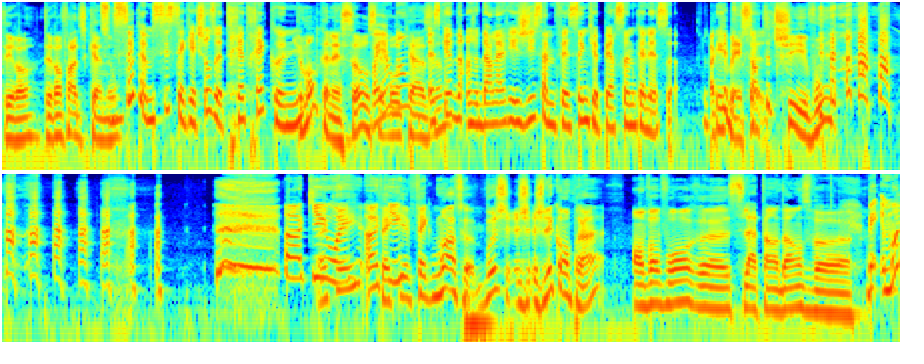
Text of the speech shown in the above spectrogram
T'iras, t'iras faire du Tu canot. dis ça comme si c'était quelque chose de très, très connu. Tout le monde connaît ça, Old Voyons Sable Chasm. est-ce que dans, dans la régie, ça me fait signe que personne connaît ça? OK, ben tout seul. sortez de chez vous. OK, ouais, OK? Fait, que, fait que moi, en tout cas, moi, je, je- je les comprends. On va voir euh, si la tendance va. Ben moi,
